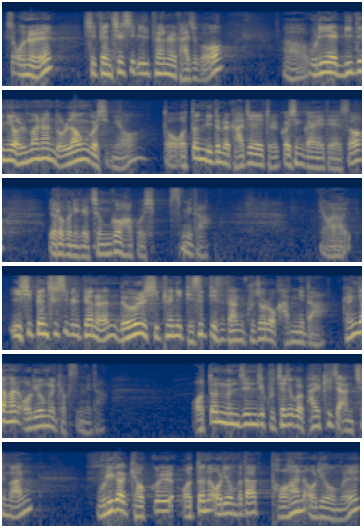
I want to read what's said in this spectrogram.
그래서 오늘 시편 71편을 가지고 어, 우리의 믿음이 얼마나 놀라운 것이며 또 어떤 믿음을 가져야 될 것인가에 대해서 여러분에게 증거하고 싶습니다. 어, 이 시편 71편은 늘 시편이 비슷비슷한 구조로 갑니다. 굉장한 어려움을 겪습니다. 어떤 문제인지 구체적으로 밝히지 않지만 우리가 겪을 어떤 어려움보다 더한 어려움을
